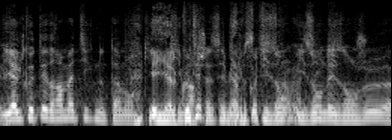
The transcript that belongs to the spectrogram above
Il y a le côté dramatique notamment qui, Et il y a le qui côté- assez bien parce qu'ils ont, ils ont des enjeux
